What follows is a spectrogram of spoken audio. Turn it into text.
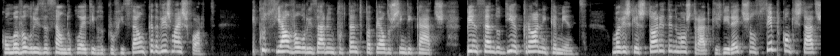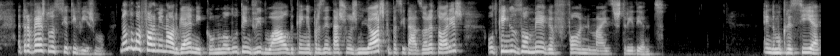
com uma valorização do coletivo de profissão cada vez mais forte. É crucial valorizar o importante papel dos sindicatos, pensando diacronicamente, uma vez que a história tem demonstrado que os direitos são sempre conquistados através do associativismo, não de uma forma inorgânica ou numa luta individual de quem apresenta as suas melhores capacidades oratórias ou de quem usa o megafone mais estridente. Em democracia,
